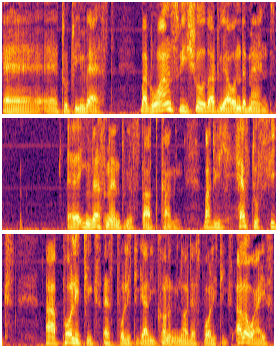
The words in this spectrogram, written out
uh, uh, to, to invest. But once we show that we are on the mend, uh, investment will start coming. But we have to fix our politics as political economy, not as politics. Otherwise,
